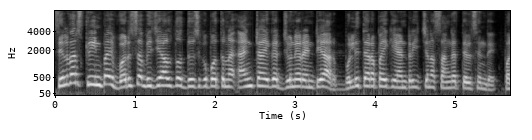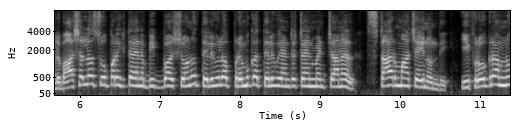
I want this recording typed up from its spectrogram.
సిల్వర్ స్క్రీన్ పై వరుస విజయాలతో దూసుకుపోతున్న యంగ్ టైగర్ జూనియర్ ఎన్టీఆర్ బుల్లితెరపైకి ఎంట్రీ ఇచ్చిన సంగతి తెలిసిందే. పలు భాషల్లో సూపర్ హిట్ అయిన బిగ్ బాస్ షోను తెలుగులో ప్రముఖ తెలుగు ఎంటర్టైన్మెంట్ ఛానల్ స్టార్ మా చేయనుంది. ఈ ప్రోగ్రామ్ను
